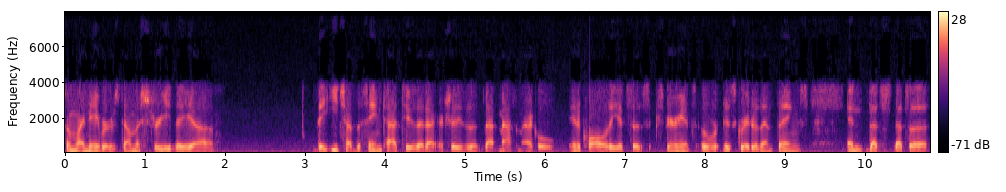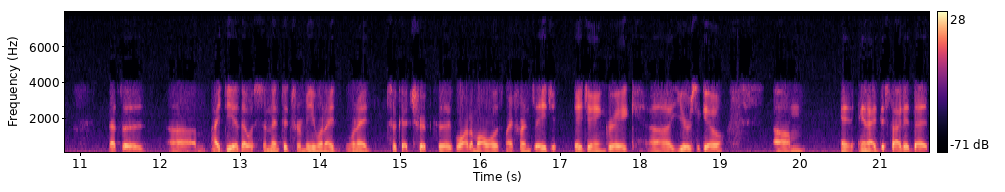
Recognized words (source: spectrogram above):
some of my neighbors down the street, they uh, they each have the same tattoo that actually is a, that mathematical inequality. It says experience over is greater than things, and that's that's a that's a um, idea that was cemented for me when I when I took a trip to Guatemala with my friends AJ, AJ and Greg uh, years ago, um, and, and I decided that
